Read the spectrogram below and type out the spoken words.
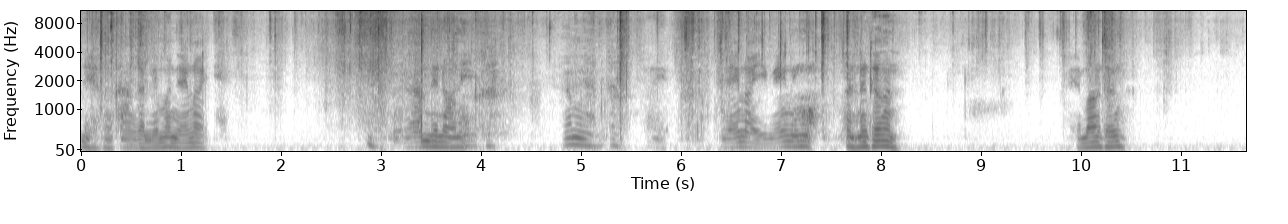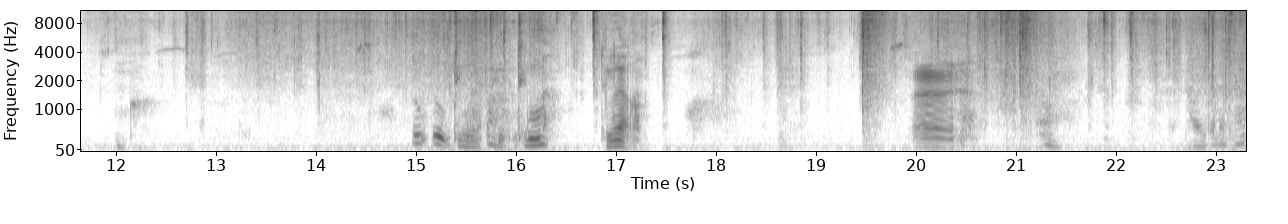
เนี่ยข้างๆกันนี่มันอย่างหน่อยน้ำได้นอนนี่งามงามค่ะไปแหงหน่อยอีกแหงหนึงอันเทิงเทิงอันเห็นบ้างเทิงอุ๊บอุ๊บถึงแล้วถึงแล้วถึงแล้วอ่า ถอยกันนะครับ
